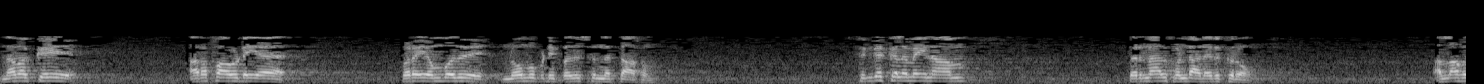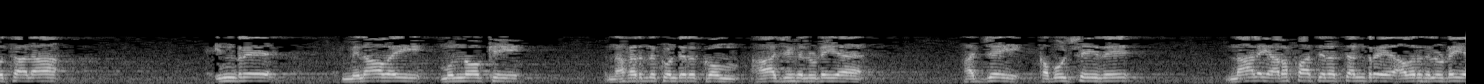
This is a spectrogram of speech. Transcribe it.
நமக்கு அரபாவுடைய குறை ஒன்பது நோம்பு பிடிப்பது சுண்ணத்தாகும். திங்கட்கிழமை நாம் பெருநாள் கொண்டாட இருக்கிறோம். அல்லாஹு தாலா இன்று மினாவை முன்னோக்கி நகர்ந்து கொண்டிருக்கும் ஹாஜிகளுடைய ஹஜ்ஜை கபூல் செய்து நாளை அரப்பா தினத்தன்று அவர்களுடைய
